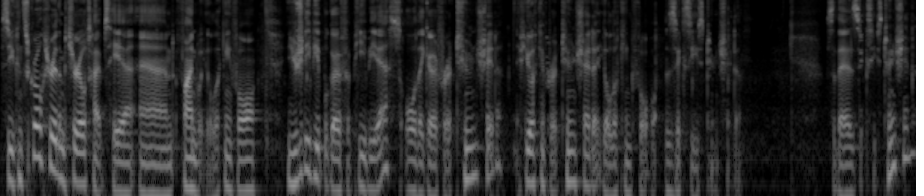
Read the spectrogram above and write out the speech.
So you can scroll through the material types here and find what you're looking for. Usually people go for PBS or they go for a toon shader. If you're looking for a toon shader, you're looking for Xiexe's toon shader. So there's Xiexe's toon shader,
